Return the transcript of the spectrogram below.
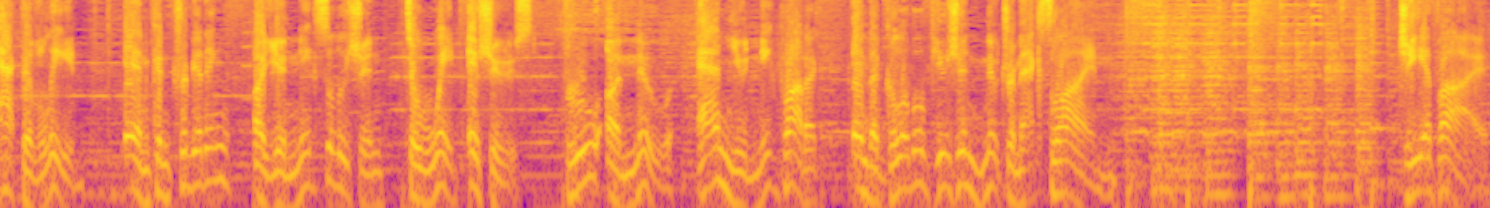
active lead in contributing a unique solution to weight issues through a new and unique product in the Global Fusion Nutrimaxx line. GFI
